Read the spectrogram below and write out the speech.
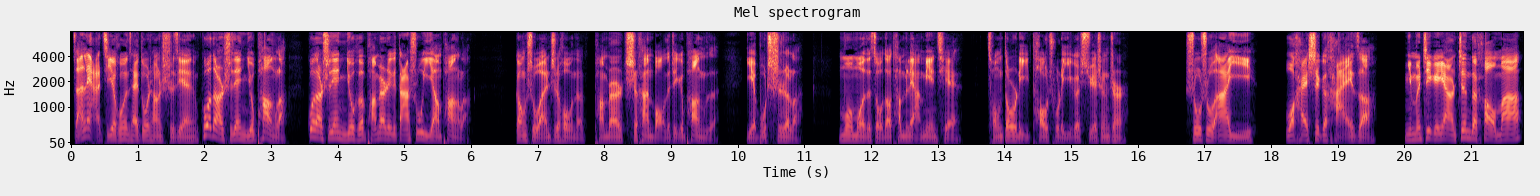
咱俩结婚才多长时间？过段时间你就胖了，过段时间你就和旁边这个大叔一样胖了。刚说完之后呢，旁边吃汉堡的这个胖子也不吃了，默默的走到他们俩面前，从兜里掏出了一个学生证。叔叔阿姨，我还是个孩子，你们这个样真的好吗？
